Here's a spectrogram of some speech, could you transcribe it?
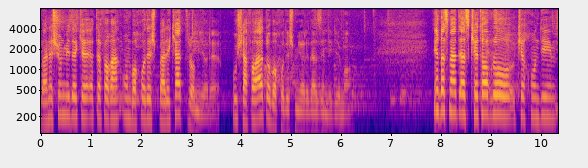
و نشون میده که اتفاقا اون با خودش برکت رو میاره. او شفاعت رو با خودش میاره در زندگی ما. این قسمت از کتاب رو که خوندیم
